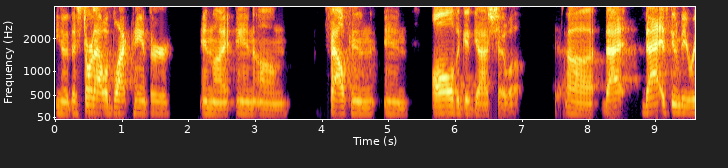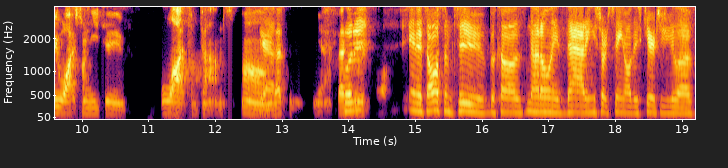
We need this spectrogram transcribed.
you know they start out with Black Panther and like and um, Falcon and all the good guys show up. Yeah. Uh, that that is going to be rewatched on YouTube lots of times. Um, yeah. That's yeah. That's well, awesome. and it's awesome too because not only that, and you start seeing all these characters you love,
